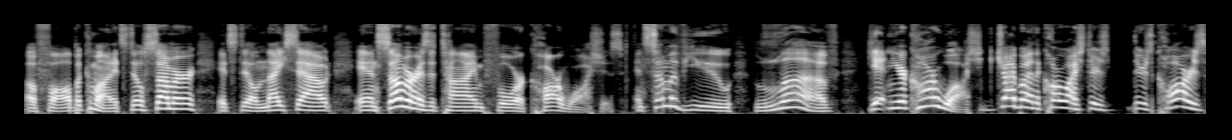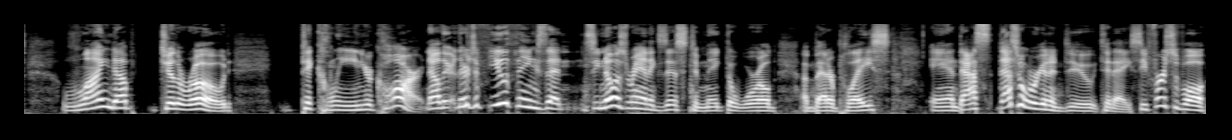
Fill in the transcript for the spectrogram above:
of fall. But come on, it's still summer, it's still nice out, and summer is a time for car washes. And some of you love getting your car washed. You drive by the car wash, there's there's cars lined up to the road to clean your car. Now, there, there's a few things that see Noah's Rant exists to make the world a better place, and that's that's what we're gonna do today. See, first of all,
